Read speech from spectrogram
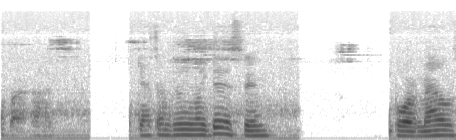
But, guess I'm doing like this then. Keyboard, mouse.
